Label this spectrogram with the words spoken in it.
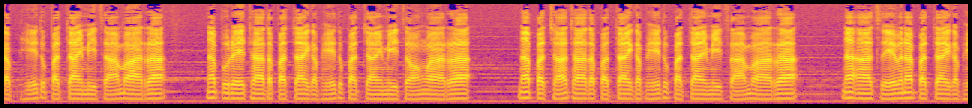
กับเหตุปัจจัยมีสามวาระณปุเรชาตปัจจัยกับเหตุปัจจัยมีสองวาระ นปัจฉาชาตปัจจัยกับเหตุปัจจัยมีสามวาระนอาเสวนปัจจัยกับเห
